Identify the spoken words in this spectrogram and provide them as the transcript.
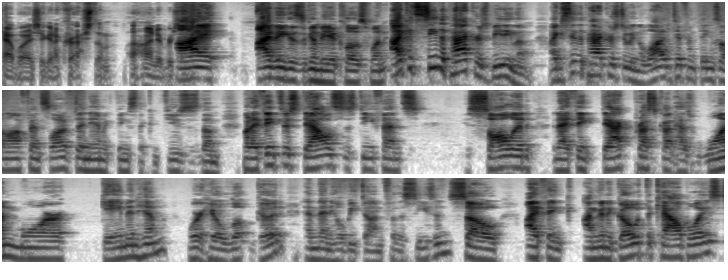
Cowboys are going to crush them 100%. I I think this is going to be a close one. I could see the Packers beating them. I can see the Packers doing a lot of different things on offense, a lot of dynamic things that confuses them. But I think this Dallas's defense is solid, and I think Dak Prescott has one more game in him where he'll look good, and then he'll be done for the season. So I think I'm going to go with the Cowboys.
